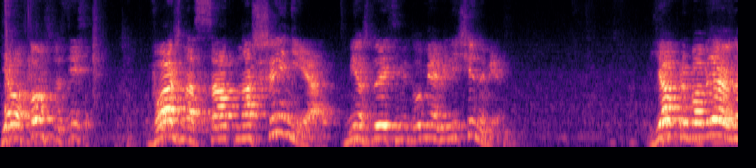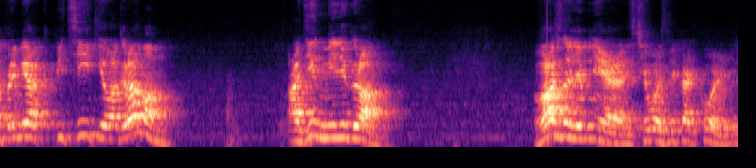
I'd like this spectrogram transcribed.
дело в том, что здесь важно соотношение между этими двумя величинами. Я прибавляю, например, к 5 килограммам 1 миллиграмм. Важно ли мне, из чего извлекать корень?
